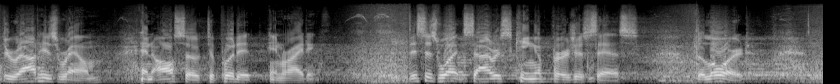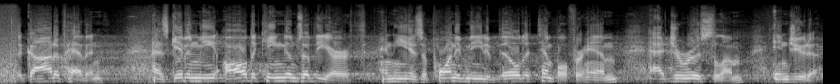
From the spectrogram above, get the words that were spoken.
throughout his realm and also to put it in writing. This is what Cyrus, king of Persia, says The Lord, the God of heaven, has given me all the kingdoms of the earth, and he has appointed me to build a temple for him at Jerusalem in Judah.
